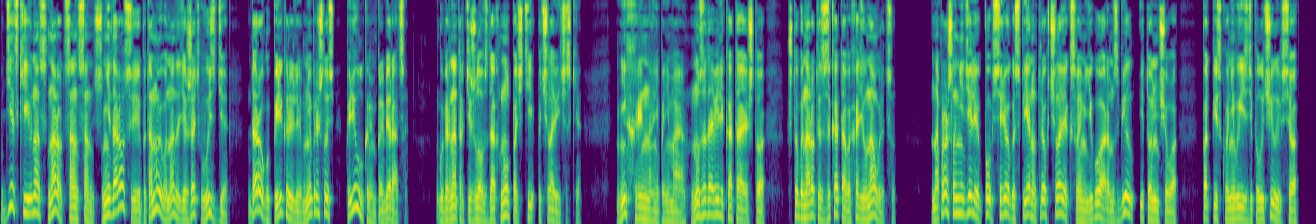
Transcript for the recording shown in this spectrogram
Детский у нас народ, Сан Саныч, не дорос, и потому его надо держать в узде. Дорогу перекрыли, мне пришлось переулками пробираться. Губернатор тяжело вздохнул, почти по-человечески. Ни хрена не понимаю. Ну, задавили кота, и что? Чтобы народ из-за кота выходил на улицу. На прошлой неделе поп Серега с пьяну трех человек своим ягуаром сбил, и то ничего. Подписку о невыезде получил, и все.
